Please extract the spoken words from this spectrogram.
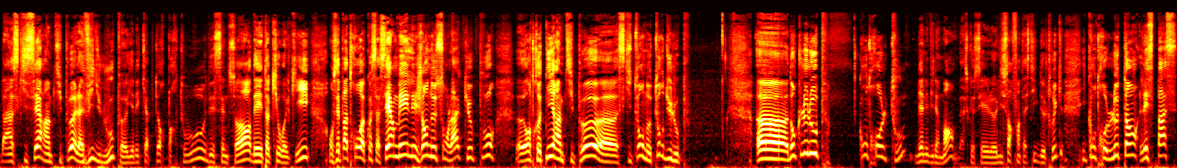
ben, ce qui sert un petit peu à la vie du loop. Il y a des capteurs partout, des sensors, des talkie-walkie. On ne sait pas trop à quoi ça sert, mais les gens ne sont là que pour euh, entretenir un petit peu euh, ce qui tourne autour du loop. Euh, donc le loop, contrôle tout, bien évidemment, parce que c'est l'histoire fantastique de le truc. Il contrôle le temps, l'espace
